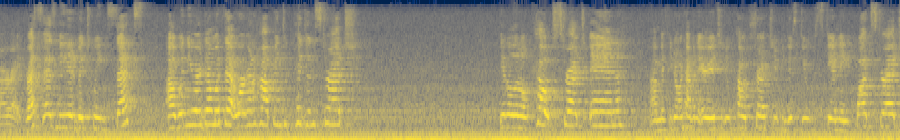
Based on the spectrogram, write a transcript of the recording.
All right, rest as needed between sets. Uh, when you are done with that, we're gonna hop into pigeon stretch. Get a little couch stretch in. Um, if you don't have an area to do couch stretch, you can just do standing quad stretch.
